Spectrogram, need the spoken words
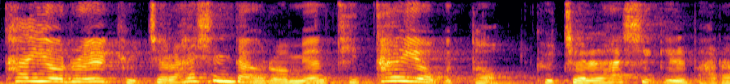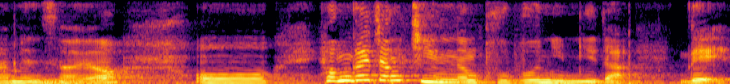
타이어를 교체를 하신다 그러면 뒷타이어부터 교체를 하시길 바라면서요. 어, 현가장치 있는 부분입니다. 네,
